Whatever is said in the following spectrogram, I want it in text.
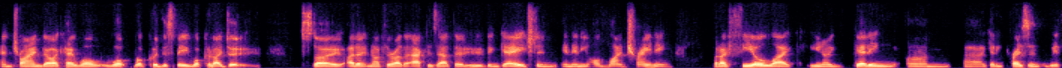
and try and go, okay, well, what what could this be? What could I do? So I don't know if there are other actors out there who've engaged in in any online training, but I feel like you know getting um, uh, getting present with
